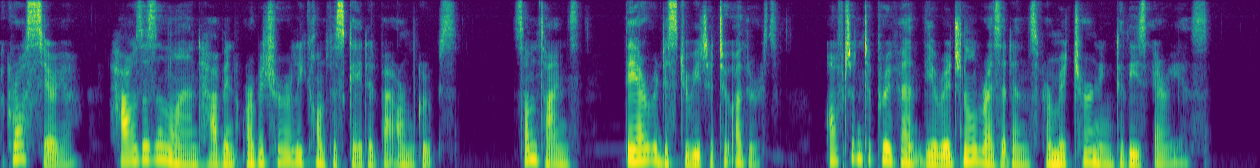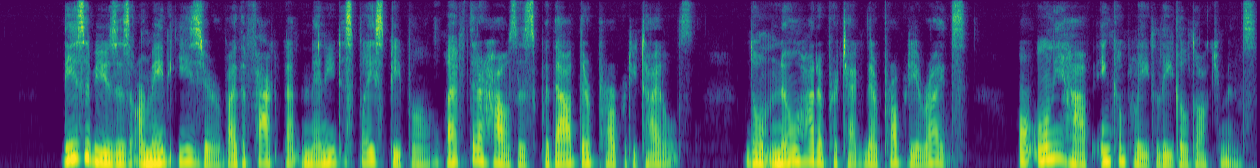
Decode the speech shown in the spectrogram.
Across Syria, houses and land have been arbitrarily confiscated by armed groups. Sometimes they are redistributed to others, often to prevent the original residents from returning to these areas. These abuses are made easier by the fact that many displaced people left their houses without their property titles, don't know how to protect their property rights, or only have incomplete legal documents.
